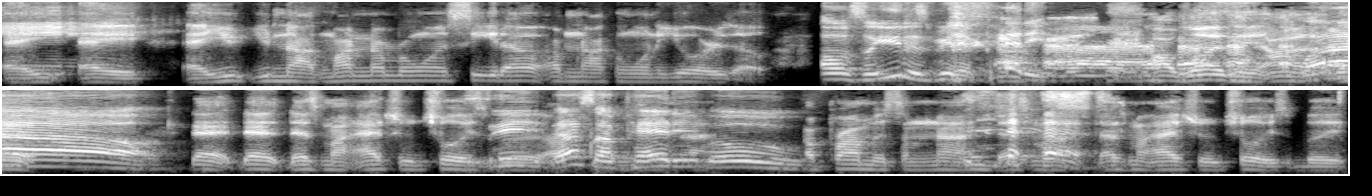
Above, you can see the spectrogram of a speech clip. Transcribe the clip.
hey, hey, hey, you you knock my number one seed out. I'm knocking one of yours out. Oh, so you just being petty. I wasn't. I, that, wow. that that that's my actual choice. See, but that's a promise I'm petty move. I promise I'm not. That's my that's my actual choice. But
